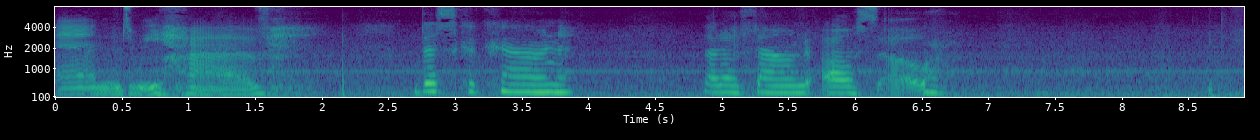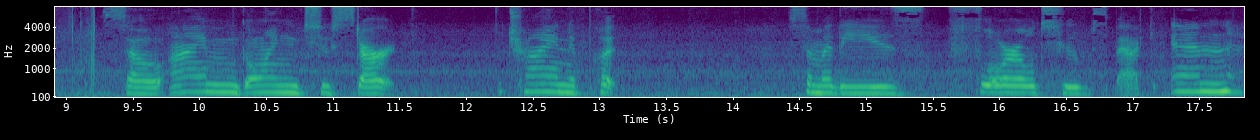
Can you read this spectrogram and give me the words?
and we have this cocoon that I found also. So I'm going to start trying to put some of these floral tubes back in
